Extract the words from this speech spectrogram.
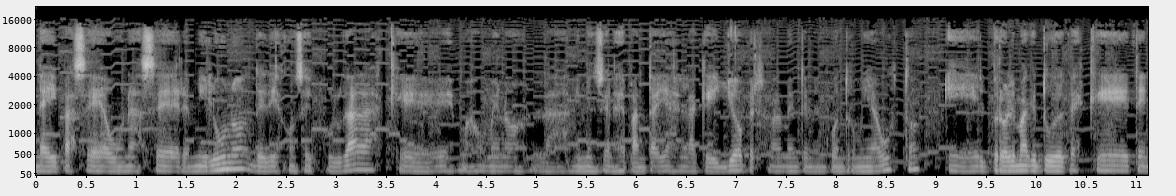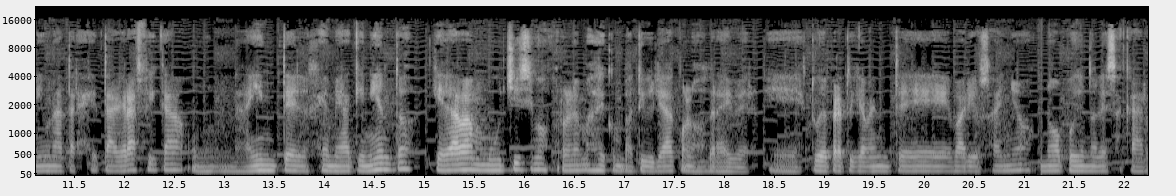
De ahí pasé a un Acer 1001 de 10,6 pulgadas, que es más o menos las dimensiones de pantallas en las que yo personalmente me encuentro muy a gusto. El problema que tuve es que tenía una tarjeta gráfica, una Intel GMA 500, que daba muchísimos problemas de compatibilidad con los drivers. Eh, estuve prácticamente varios años no pudiéndole sacar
